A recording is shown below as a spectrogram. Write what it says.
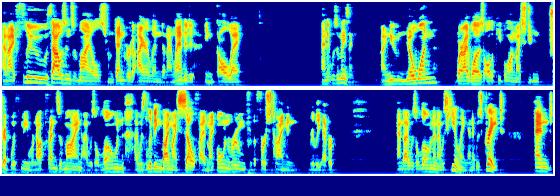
And I flew thousands of miles from Denver to Ireland, and I landed in Galway and it was amazing. I knew no one where I was. All the people on my student trip with me were not friends of mine. I was alone. I was living by myself. I had my own room for the first time in really ever. And I was alone and I was healing, and it was great. And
